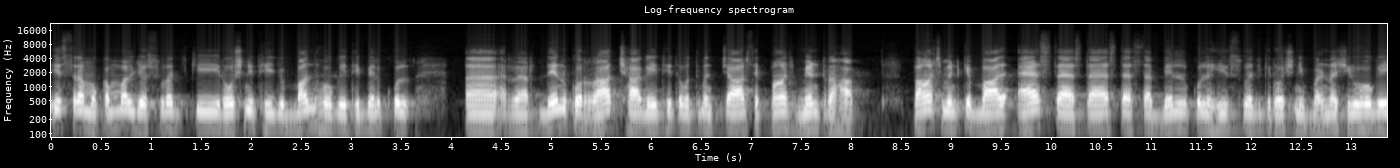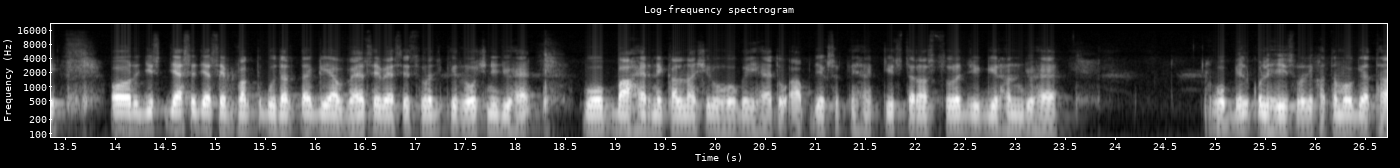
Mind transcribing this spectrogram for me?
इस तरह मुकम्मल जो सूरज की रोशनी थी, जो बंद हो गई थी, बिल्कुल दिन को रात छा गई थी तो तकरीबन चार से पाँच मिनट रहा। पाँच मिनट के बाद ऐसा ऐसा ऐसा ऐसा बिल्कुल ही सूरज की रोशनी बढ़ना शुरू हो गई। और जिस, जैसे जैसे वक्त गुजरता गया, वैसे वैसे सूरज की रोशनी जो है, वो बाहर निकलना शुरू हो गई है। तो आप देख सकते हैं किस तरह सूरज ग्रहण जो है, वो बिल्कुल ही सूरज ख़त्म हो गया था।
